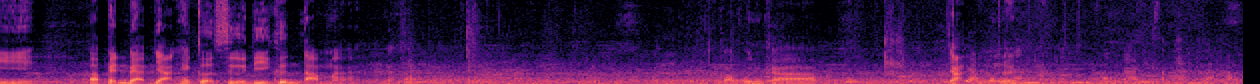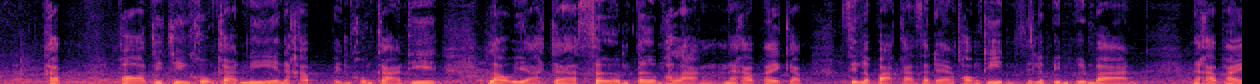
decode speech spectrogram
มีเอ่อเป็นแบบอย่างให้เกิดสื่อดีขึ้นตามมานะครับ ขอบคุณครับอะอยากให้เชิญท่านโครงการ ก็จริงๆ โครงการนี้นะครับเป็นโครงการที่เราอยากจะเสริมเติมพลังนะครับให้กับศิลปะการแสดงท้องถิ่น ศิลปินพื้นบ้านนะครับให้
